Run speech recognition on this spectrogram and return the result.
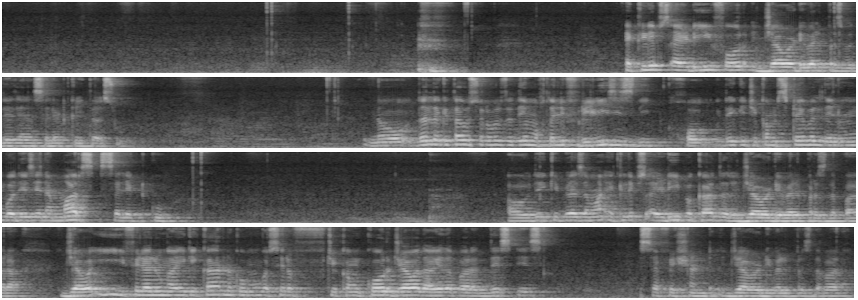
ایکلیپس آی ډی فور جاوا ډیولپرز به دې ځای سلیکټ کړئ تاسو نو دلته کې تاسو سره اوس د دې مختلف ریلیزز دي خو د کې چې کوم سټیبل دی نو موږ به دې ځای نه مارس سلیکټ کوو او دې کې بیا زما اکلیپس آی ډی په کار ده د جاوا ډیولپرز لپاره جاوا ای ای فی الحال موږ هغې کې کار نه کوو موږ صرف چې کوم کور جاوا د هغې لپاره دیس ایز سفیشنټ جاوا ډیولپرز لپاره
